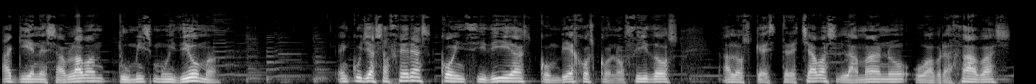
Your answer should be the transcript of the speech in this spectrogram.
a quienes hablaban tu mismo idioma, en cuyas aceras coincidías con viejos conocidos a los que estrechabas la mano o abrazabas,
